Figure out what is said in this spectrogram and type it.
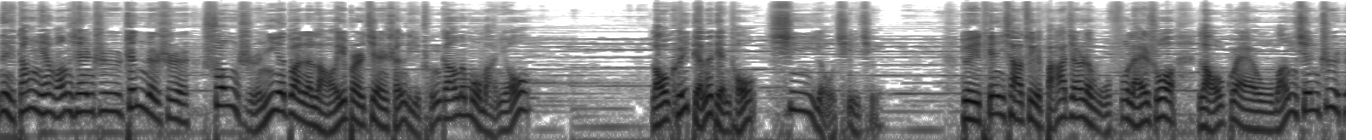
那当年王先知真的是双指捏断了老一辈剑神李淳罡的木马牛？老奎点了点头，心有戚戚。对天下最拔尖的武夫来说，老怪物王先知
